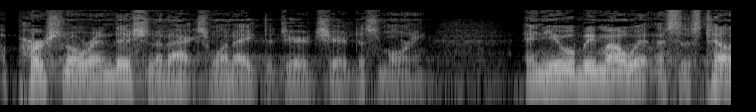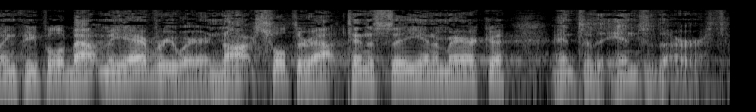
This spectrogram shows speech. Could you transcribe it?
a personal rendition of Acts 1 8 that Jared shared this morning. And you will be my witnesses, telling people about me everywhere in Knoxville, throughout Tennessee in America, and to the ends of the earth.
